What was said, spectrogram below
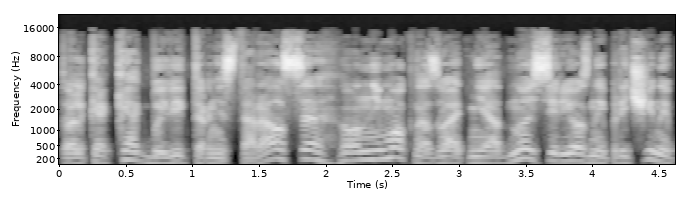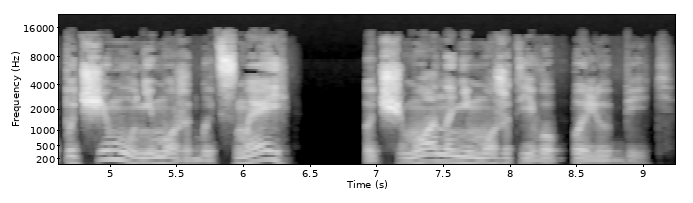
Только как бы Виктор ни старался, он не мог назвать ни одной серьезной причины, почему не может быть с Мэй, почему она не может его полюбить.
